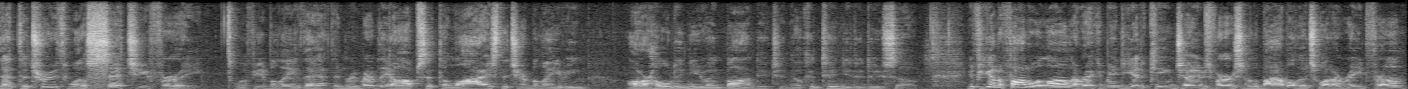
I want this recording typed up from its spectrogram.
that the truth will set you free. Well, if you believe that, then remember the opposite. The lies that you're believing are holding you in bondage, and they'll continue to do so. If you're going to follow along, I recommend you get a King James Version of the Bible. That's what I read from.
